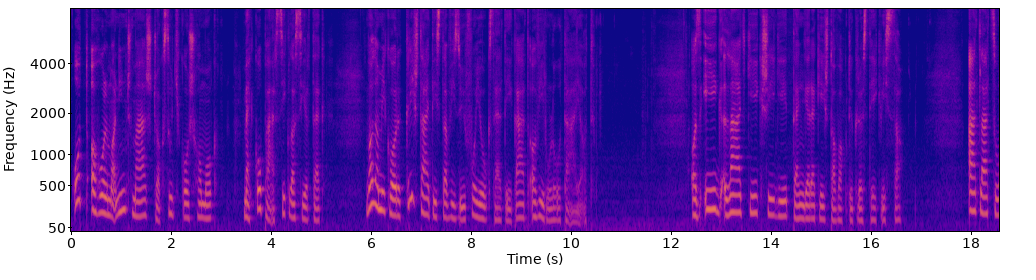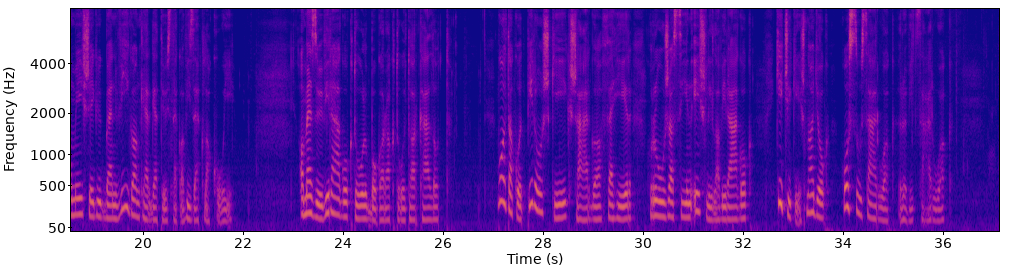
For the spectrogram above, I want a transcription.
Ott, ahol ma nincs más, csak szutykos homok, meg kopár sziklaszírtek, valamikor kristálytiszta vízű folyók szelték át a viruló tájat. Az ég lágy kékségét tengerek és tavak tükrözték vissza. Átlátszó mélységükben vígan kergetőztek a vizek lakói. A mező virágoktól, bogaraktól tarkállott. Voltak ott piros, kék, sárga, fehér, rózsaszín és lila virágok, kicsik és nagyok, hosszú szárúak, rövid szárúak.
